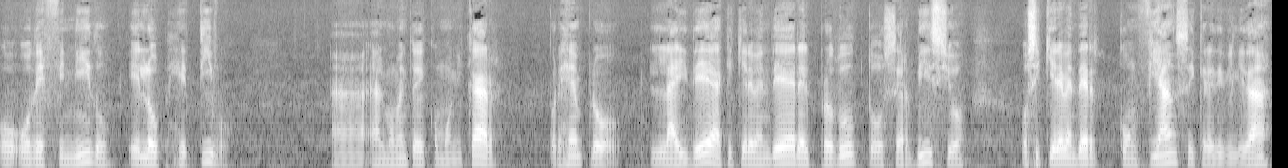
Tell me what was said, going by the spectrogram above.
o, definido el objetivo al momento de comunicar. Por ejemplo, la idea que quiere vender, el producto o servicio, o si quiere vender confianza y credibilidad.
